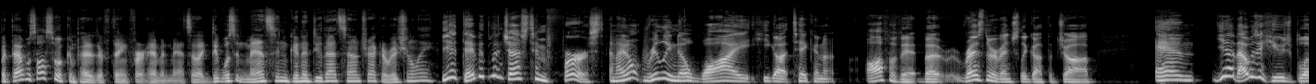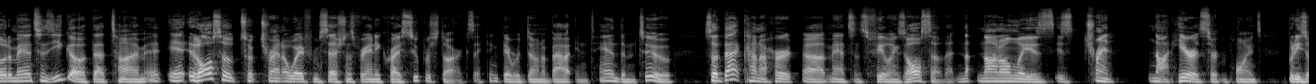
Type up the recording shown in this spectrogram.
But that was also a competitive thing for him and Manson. Like, wasn't Manson going to do that soundtrack originally? Yeah, David Lynch asked him first, and I don't really know why he got taken off of it, but Reznor eventually got the job. And yeah, that was a huge blow to Manson's ego at that time. It, it also took Trent away from sessions for Antichrist Superstar because I think they were done about in tandem too. So that kind of hurt uh, Manson's feelings also. That n- not only is is Trent not here at certain points, but he's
